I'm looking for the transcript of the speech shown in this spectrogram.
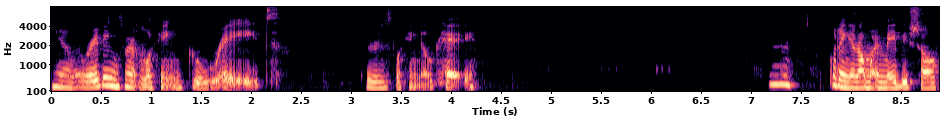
Yeah, the ratings aren't looking great. They're just looking okay. Putting it on my maybe shelf.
